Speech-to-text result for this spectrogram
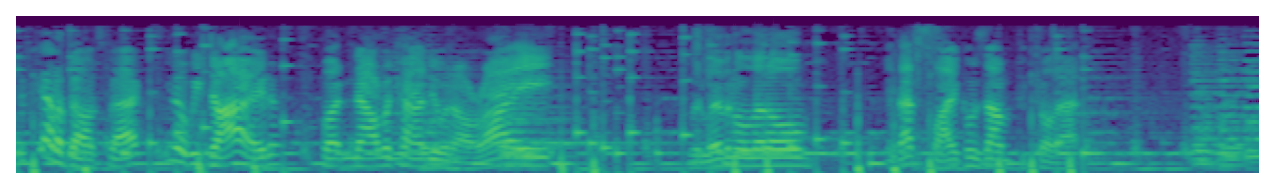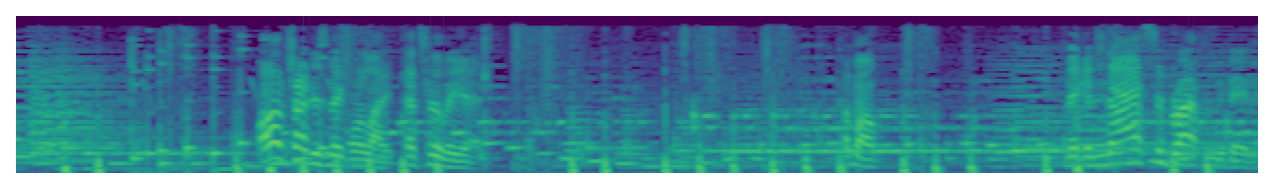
We've gotta bounce back. You know, we died, but now we're kinda doing alright. Living a little. If that slide comes down, we can kill that. All I'm trying to do is make more light. That's really it. Come on. Make it nice and bright for me, baby.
